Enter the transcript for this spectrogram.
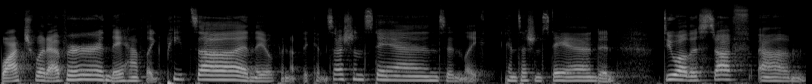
watch whatever. And they have like pizza and they open up the concession stands and like concession stand and do all this stuff. Um,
